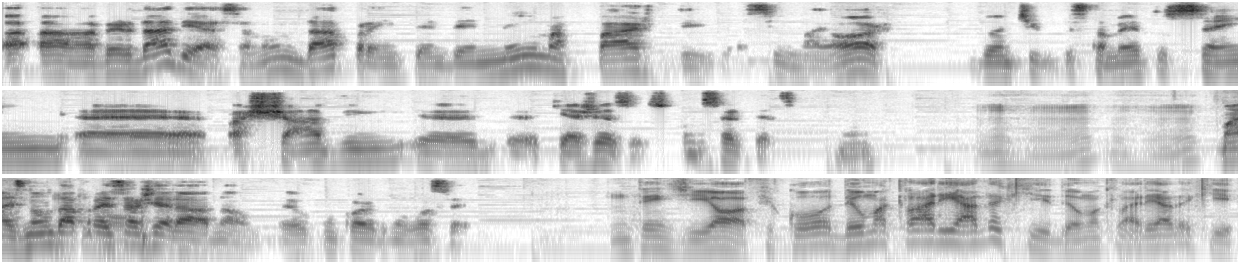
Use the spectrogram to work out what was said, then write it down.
a, a, verdade é essa, não dá para entender nenhuma parte assim maior do Antigo Testamento sem é, a chave é, que é Jesus, com certeza. Né? Uhum, uhum. Mas não Muito dá para exagerar, não. Eu concordo com você. Entendi, ó, ficou, deu uma clareada aqui, deu uma clareada aqui.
